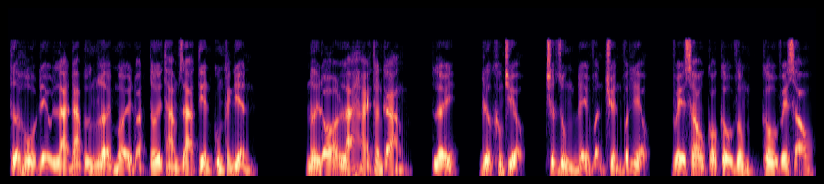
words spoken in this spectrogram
tựa hồ đều là đáp ứng lời mời đoạt tới tham gia tiên cung khánh điện. Nơi đó là hải thần cảng, lấy, được không triệu trước dùng để vận chuyển vật liệu, về sau có cầu vồng, cầu về sau,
